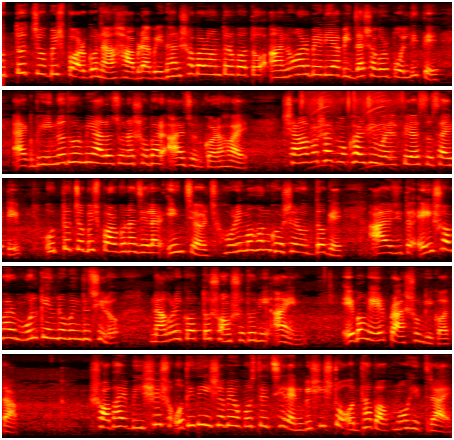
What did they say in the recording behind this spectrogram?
উত্তর চব্বিশ পরগনা, হাবড়া বিধানসভার অন্তর্গত আনোয়ার বেরিয়া বিদ্যাসাগর পল্লীতে এক ভিন্নধর্মী আলোচনা সভার আয়োজন করা হয়। শ্যামাপ্রসাদ মুখার্জি ওয়েলফেয়ার সোসাইটি উত্তর চব্বিশ পরগনা জেলার ইনচার্জ হরিমোহন ঘোষের উদ্যোগে আয়োজিত এই সভার মূল কেন্দ্রবিন্দু ছিল নাগরিকত্ব সংশোধনী আইন এবং এর প্রাসঙ্গিকতা। সভায় বিশেষ অতিথি হিসেবে উপস্থিত ছিলেন বিশিষ্ট অধ্যাপক মোহিত রায়।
